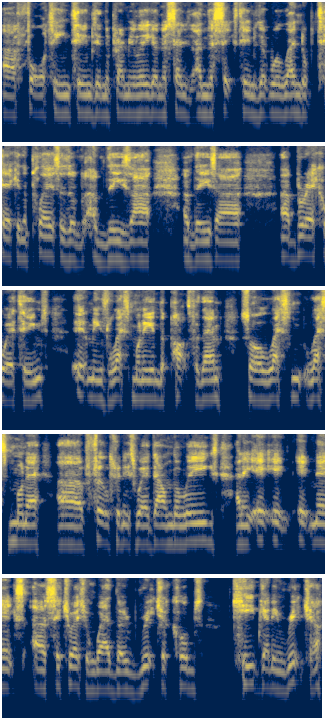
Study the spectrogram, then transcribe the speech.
uh, 14 teams in the Premier League and the and the six teams that will end up taking the places of, of these uh, of these uh, uh, breakaway teams. It means less money in the pot for them, so less less money uh, filtering its way down the leagues, and it, it it makes a situation where the richer clubs keep getting richer,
